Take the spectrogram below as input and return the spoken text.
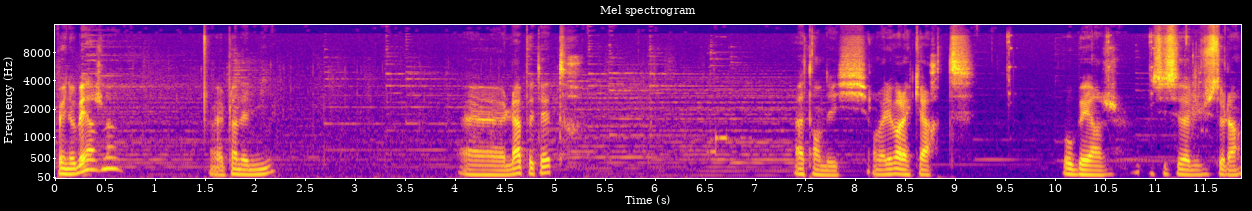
Pas une auberge là? On a plein d'ennemis. Euh, là peut-être Attendez, on va aller voir la carte. Auberge. Si c'est aller juste là.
